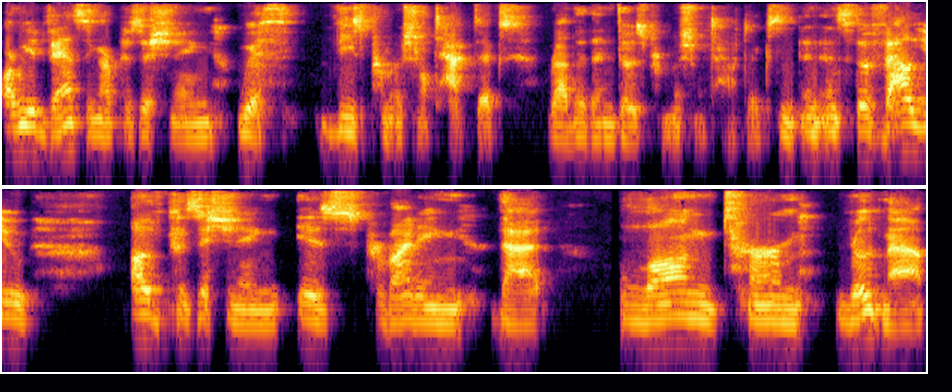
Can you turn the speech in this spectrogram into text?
Are we advancing our positioning with these promotional tactics rather than those promotional tactics? And, and, and so the value of positioning is providing that long term roadmap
